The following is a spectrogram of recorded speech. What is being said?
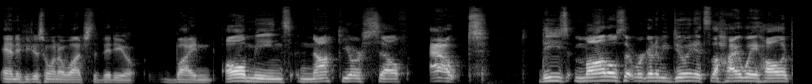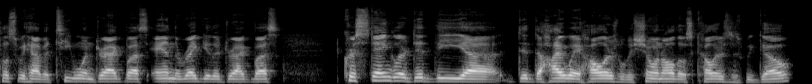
And if you just want to watch the video, by all means, knock yourself out. These models that we're going to be doing, it's the Highway Hauler, plus we have a T1 drag bus and the regular drag bus. Chris Stangler did the uh, did the Highway Haulers. We'll be showing all those colors as we go.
